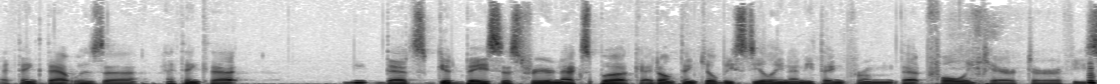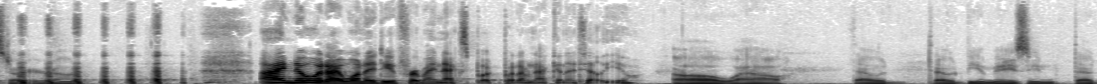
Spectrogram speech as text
I think that was uh I think that that's good basis for your next book. I don't think you'll be stealing anything from that Foley character if you start your own. I know what I want to do for my next book, but I'm not going to tell you. Oh wow, that would that would be amazing. That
